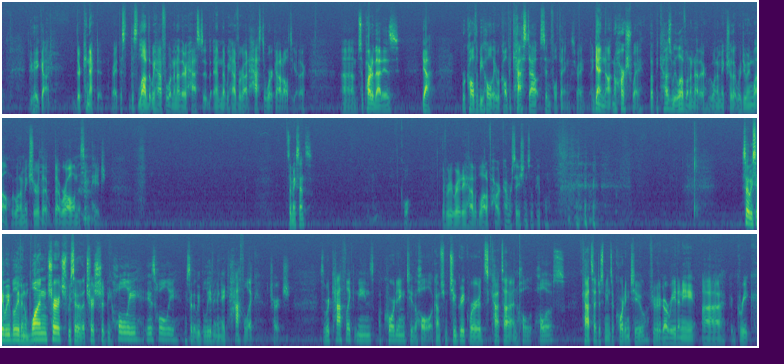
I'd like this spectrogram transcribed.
you hate God. They're connected, right? This, this love that we have for one another has to, and that we have for God has to work out all together. Um, so part of that is, yeah, we're called to be holy. We're called to cast out sinful things, right? Again, not in a harsh way, but because we love one another, we want to make sure that we're doing well. We want to make sure that, that we're all on the same page. Does that make sense? Cool. Everybody ready to have a lot of hard conversations with people? so we say we believe in one church. We say that the church should be holy, is holy. We say that we believe in a Catholic church. So the word Catholic means according to the whole. It comes from two Greek words, kata and holos. Kata just means according to. If you were to go read any uh, Greek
